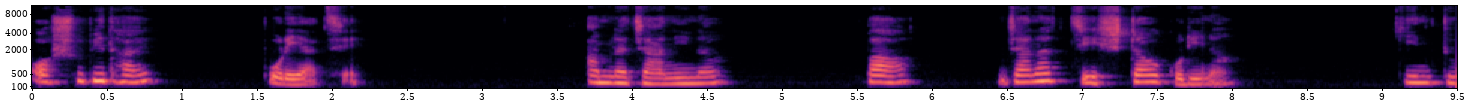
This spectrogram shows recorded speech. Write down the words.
অসুবিধায় পড়ে আছে। আমরা জানি না বা জানার চেষ্টাও করি না। কিন্তু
